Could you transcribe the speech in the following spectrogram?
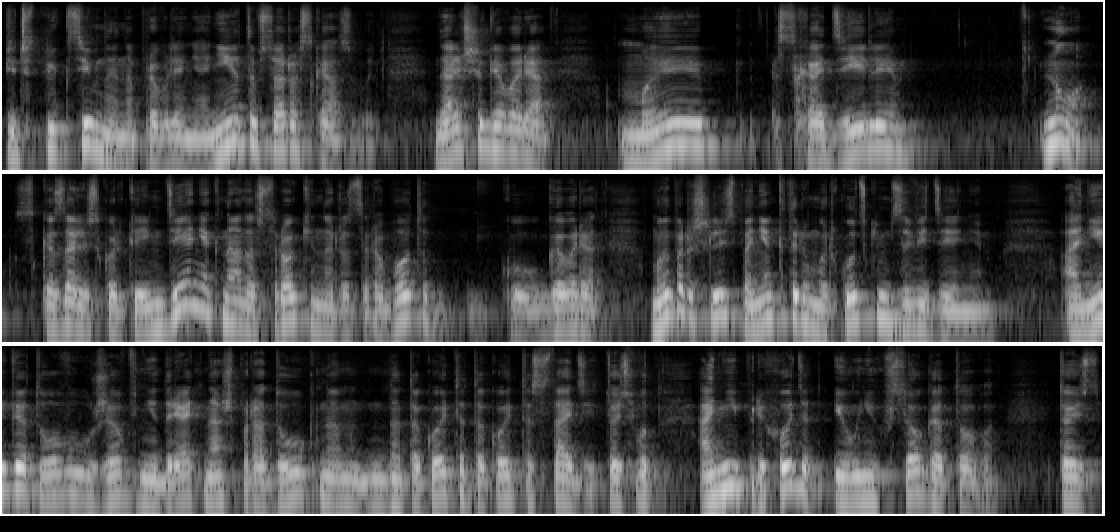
перспективное направление. Они это все рассказывают. Дальше говорят, мы сходили, ну, сказали, сколько им денег надо, сроки на разработку. Говорят, мы прошлись по некоторым иркутским заведениям. Они готовы уже внедрять наш продукт на, на такой-то, такой-то стадии. То есть вот они приходят, и у них все готово. То есть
